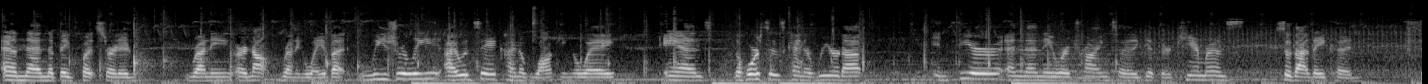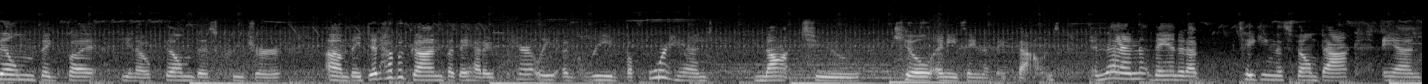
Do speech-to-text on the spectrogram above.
And then the Bigfoot started running, or not running away, but leisurely, I would say, kind of walking away and the horses kind of reared up in fear and then they were trying to get their cameras so that they could film Bigfoot, you know, film this creature. Um, they did have a gun, but they had apparently agreed beforehand not to kill anything that they found. And then they ended up taking this film back and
